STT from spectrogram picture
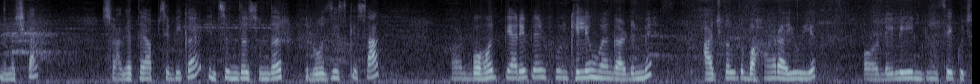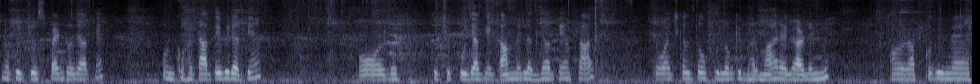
नमस्कार। स्वागत है आप सभी का इन सुंदर सुंदर रोजेस के साथ। और बहुत प्यारे प्यारे फूल खिले हुए हैं गार्डन में। आजकल तो बाहर आई हुई है और डेली इनमें से कुछ ना कुछ जो स्पेंड हो जाते हैं, उनको हटाते भी रहते हैं और कुछ पूजा के काम में लग जाते हैं फ्लावर्स। तो आजकल तो फूलों की भरमार है गार्डन में और आपको भी मैं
